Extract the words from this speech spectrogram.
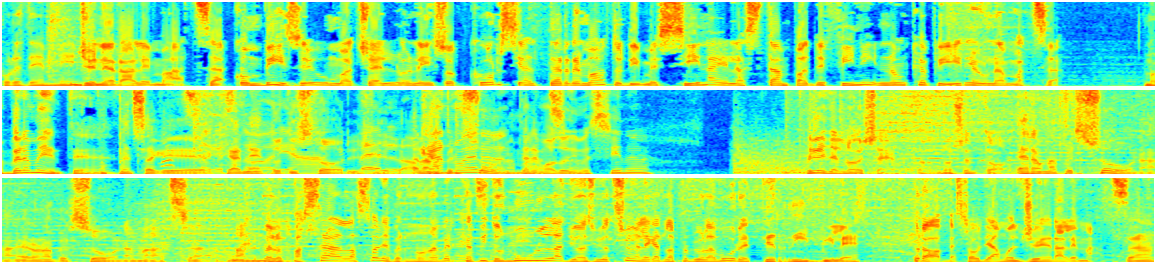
Pure temmi. Generale Mazza combise un macello nei soccorsi al terremoto di Messina e la stampa De Fini non capire una mazza. Ma veramente? Pensa che, Mazza, che che aneddoti che storici. bello. Era che una anno persona. era il terremoto Mazza. di Messina? Prima del Novecento, 908. Era una persona, era una persona, mazza. Che Mamma bello, passare alla storia per non aver capito nulla di una situazione legata al proprio lavoro è terribile. Però vabbè, salutiamo il generale Mazza.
